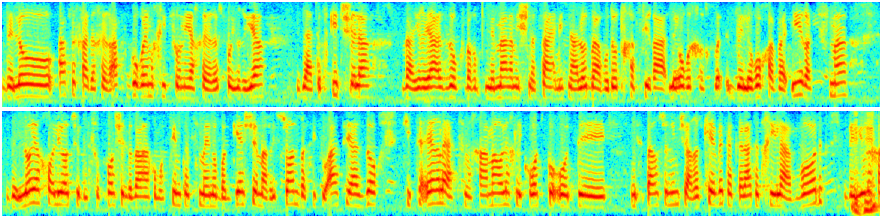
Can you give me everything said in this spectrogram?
ולא אף אחד אחר, אף גורם חיצוני אחר. יש פה עירייה, זה התפקיד שלה, והעירייה הזו כבר למעלה משנתיים מתנהלות בעבודות חפירה לאורך ולרוחב העיר עצמה. ולא יכול להיות שבסופו של דבר אנחנו מוצאים את עצמנו בגשם הראשון בסיטואציה הזו, כי תאר לעצמך מה הולך לקרות פה עוד אה, מספר שנים שהרכבת הקלה תתחיל לעבוד ויהיו לך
